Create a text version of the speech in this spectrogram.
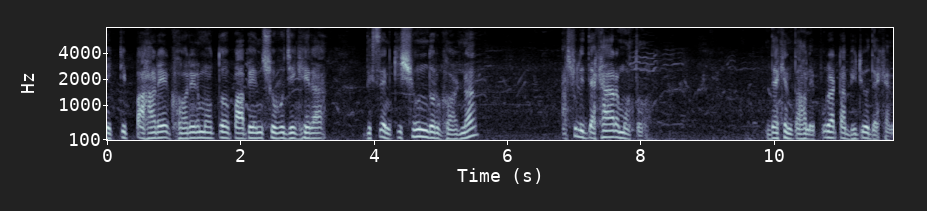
একটি পাহাড়ের ঘরের মতো পাবেন সবুজে ঘেরা। দেখছেন কি সুন্দর ঘর, না? আসলে দেখার মতো। দেখেন তাহলে, পুরাটা ভিডিও দেখেন।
